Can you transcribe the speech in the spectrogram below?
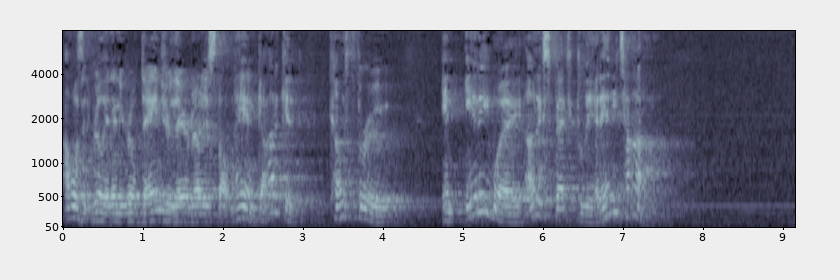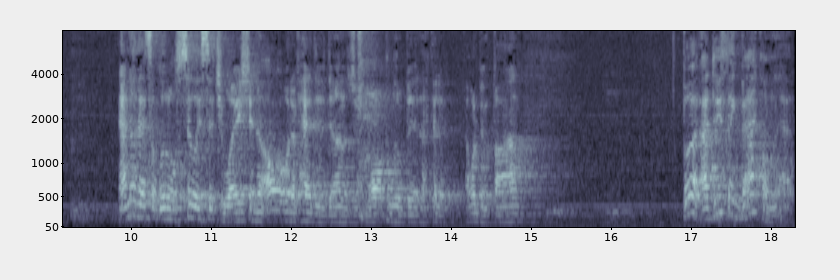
I wasn't really in any real danger there, but I just thought, man, God could come through in any way, unexpectedly, at any time. I know that's a little silly situation. All I would have had to have done was just walk a little bit, I could have, I would have been fine. But I do think back on that.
